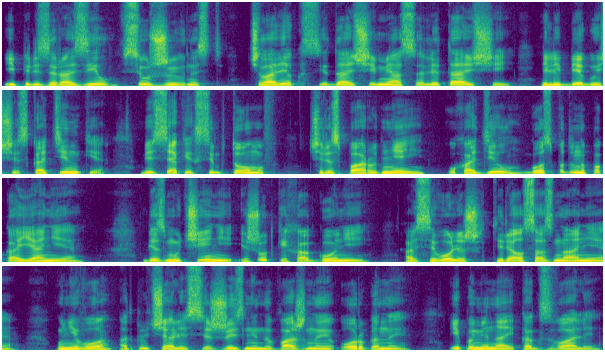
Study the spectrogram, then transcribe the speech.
и перезаразил всю живность. Человек, съедающий мясо летающей или бегающей скотинки, без всяких симптомов, через пару дней уходил Господу на покаяние, без мучений и жутких агоний, а всего лишь терял сознание. У него отключались все жизненно важные органы, и поминай, как звали.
